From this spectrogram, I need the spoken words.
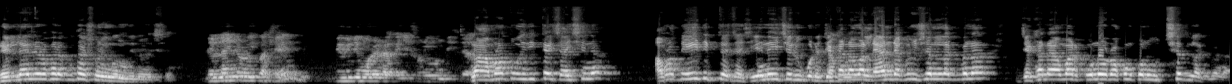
রেল লাইনের ওখানে কোথায় শনি মন্দির রয়েছে? রেল লাইনের ওই পাশে বিবিডি মোড়ের আগে যে শনি মন্দিরটা না আমরা তো ওই দিকটাই চাইছি না। আমরা তো এই দিকটা চাইছি এনএইচ এর উপরে, যেখানে আমার ল্যান্ড অ্যাকুইজিশন লাগবে না, যেখানে আমার কোনো রকম কোনো উচ্ছেদ লাগবে না।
